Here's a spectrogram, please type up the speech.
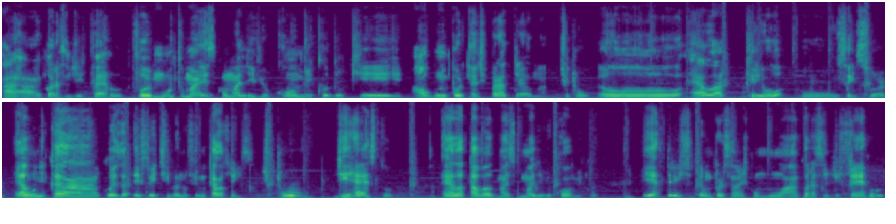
A Coração de Ferro foi muito mais como alívio cômico do que algo importante pra trama. Tipo, eu- ela criou o sensor. É a única coisa efetiva no filme que ela fez. Tipo, de resto, ela tava mais como alívio cômico. E é triste ter um personagem como a Coração de Ferro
